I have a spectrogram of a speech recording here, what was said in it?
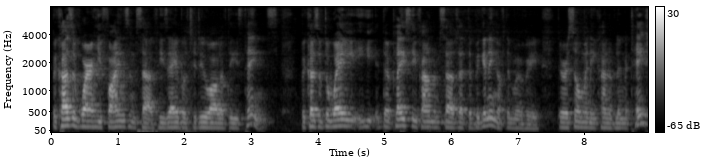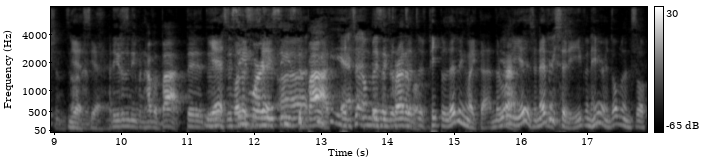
because of where he finds himself, he's able to do all of these things. Because of the way he, the place he found himself at the beginning of the movie, there are so many kind of limitations on Yes, him, yeah. and he doesn't even have a bat. The, the, Yes, the well, scene where he it. sees Uh, the bat Yeah. It's unbelievable is incredible. That, there's people living like that, and there Yeah. really is in every city, even here in Dublin. So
